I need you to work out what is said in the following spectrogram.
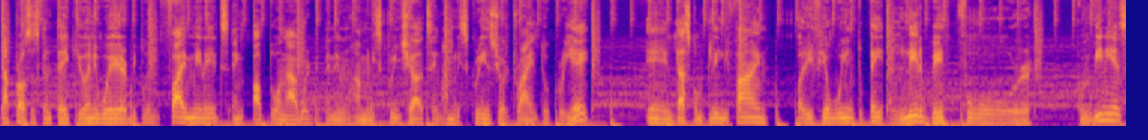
That process can take you anywhere between five minutes and up to an hour, depending on how many screenshots and how many screens you're trying to create. And that's completely fine. But if you're willing to pay a little bit for convenience,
